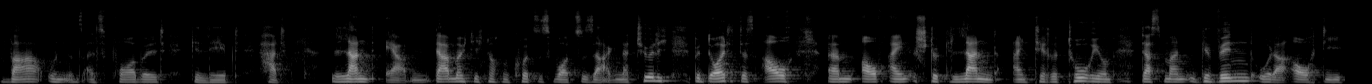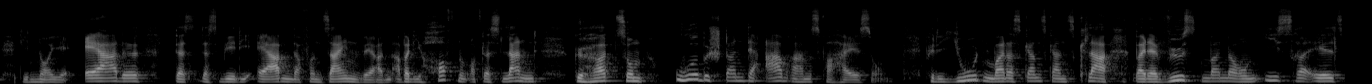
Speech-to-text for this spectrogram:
war und uns als Vorbild gelebt hat. Landerben. Da möchte ich noch ein kurzes Wort zu sagen. Natürlich bedeutet das auch ähm, auf ein Stück Land, ein Territorium, das man gewinnt oder auch die, die neue Erde, dass, dass wir die Erben davon sein werden. Aber die Hoffnung auf das Land gehört zum Urbestand der Abrahamsverheißung. Für die Juden war das ganz, ganz klar. Bei der Wüstenwanderung Israels,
